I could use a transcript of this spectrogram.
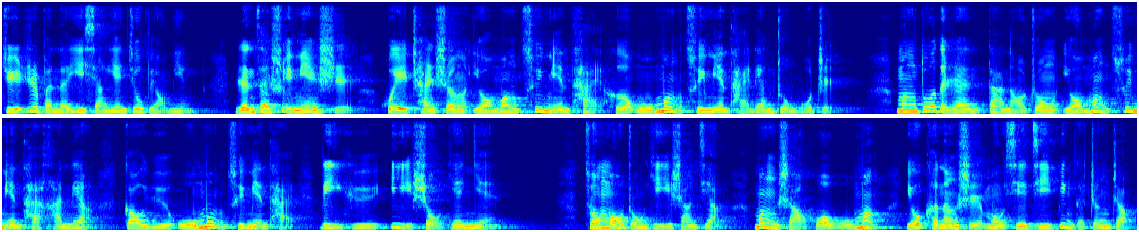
据日本的一项研究表明，人在睡眠时。会产生有梦催眠态和无梦催眠态两种物质。梦多的人，大脑中有梦催眠态含量高于无梦催眠态，利于益寿延年。从某种意义上讲，梦少或无梦有可能是某些疾病的征兆。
